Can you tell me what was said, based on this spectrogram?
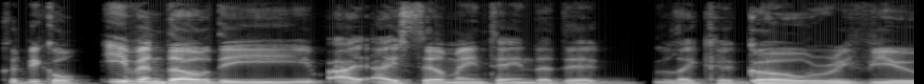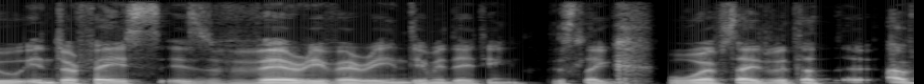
could be cool. Even though the I, I still maintain that the like a Go review interface is very very intimidating. This like website with a, a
